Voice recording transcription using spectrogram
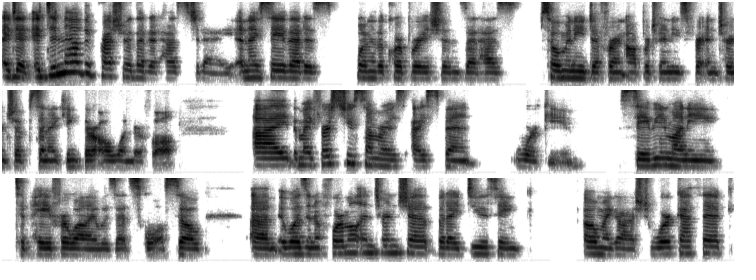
I did. It didn't have the pressure that it has today. And I say that as one of the corporations that has so many different opportunities for internships. And I think they're all wonderful. I, my first two summers, I spent working, saving money to pay for while I was at school. So um, it wasn't a formal internship, but I do think, oh my gosh, work ethic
